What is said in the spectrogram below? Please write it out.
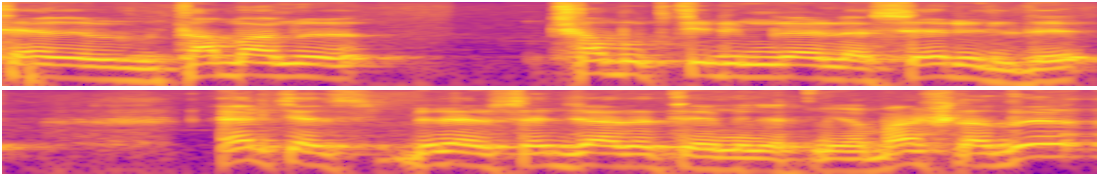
te, tabanı çabuk kilimlerle serildi. Herkes birer seccade temin etmeye başladı.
